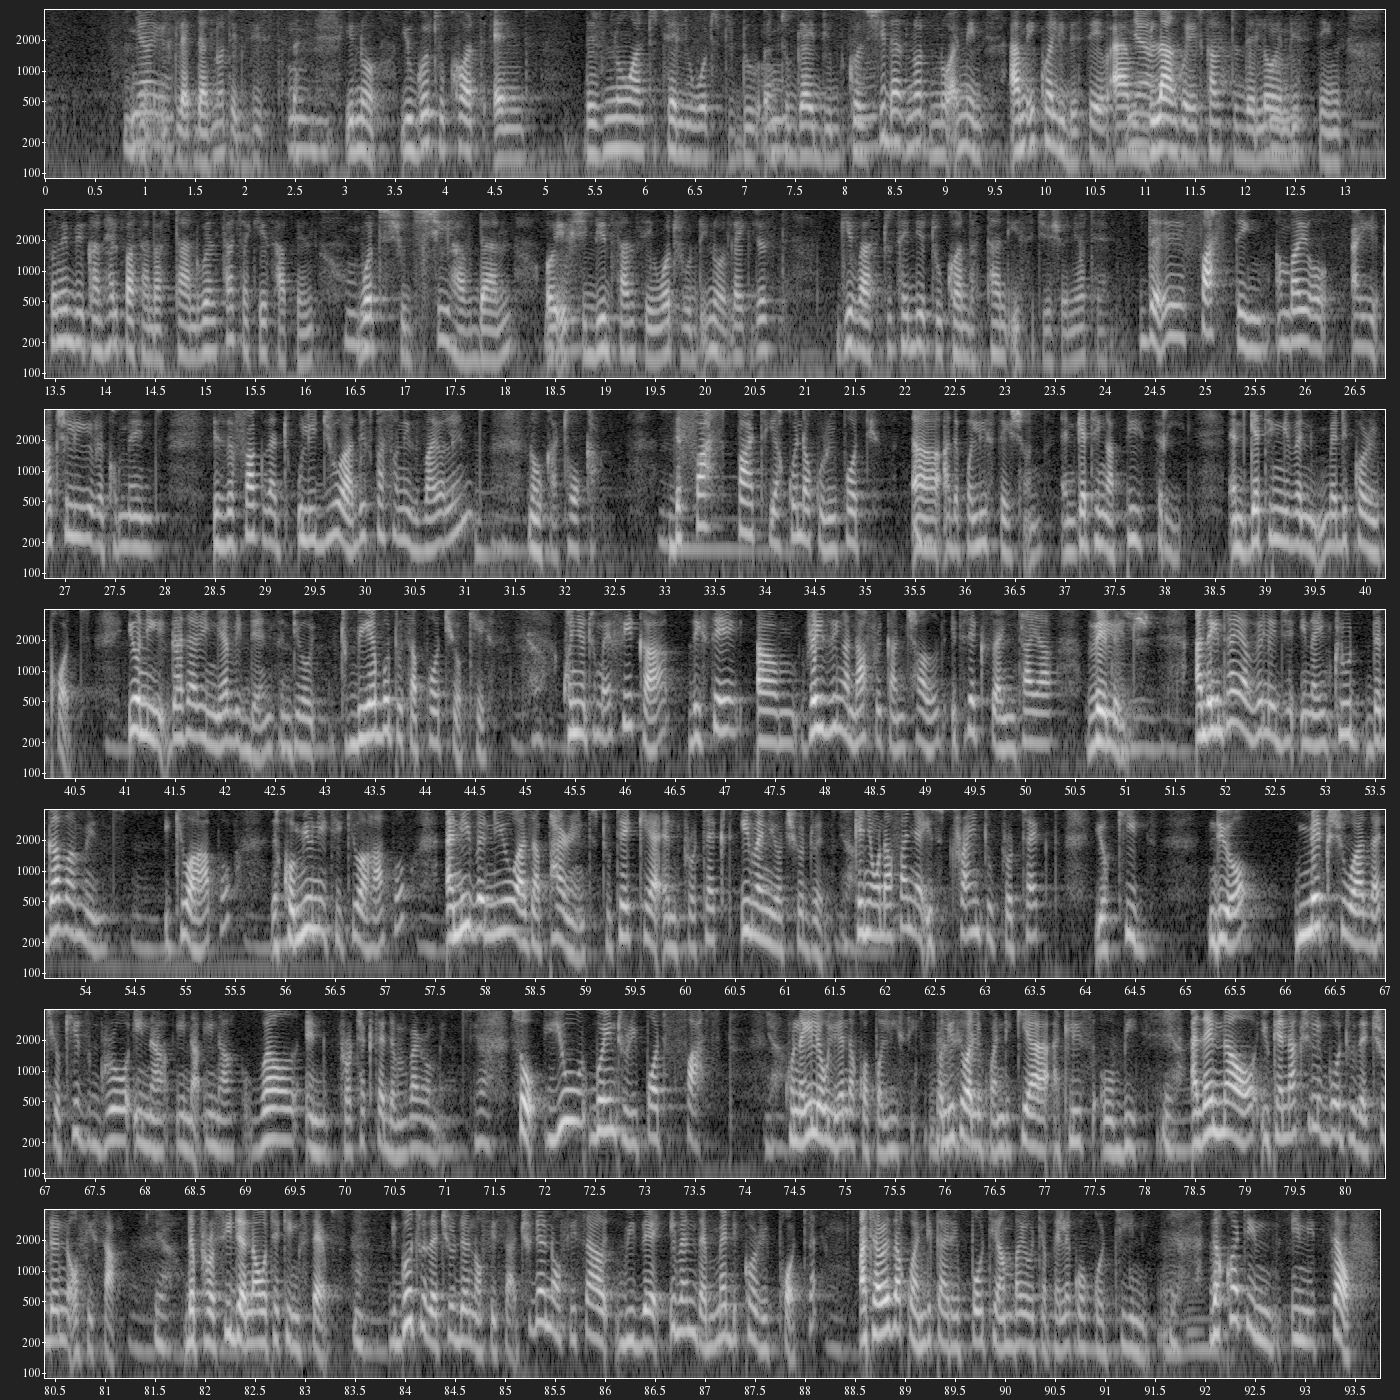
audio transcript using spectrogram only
who Yeah, it's yeah. like does not exist. Mm. you know, you go to court and there's no one to tell you what to do and to mm. guide you because she does not know. I mean, I'm equally the same. I'm Yeah. blank when it comes to the law and these things. So maybe you can help us understand when such a case happens, mm-hmm. what should she have done, or if she did something, what would you know, like just give us tusaidie tu kuunderstand hii situation yote. The first thing ambayo I actually recommend is the fact that ulijua this person is violent mm -hmm. na ukatoka. The first part ya kwenda kureport uh, mm -hmm. at the police station and getting a P3 and getting even medical report hiyo ni gathering evidence ndio to be able to support your case kwenye tumefika they say um, raising an african child it takes the entire village Mm -hmm. and the entire village ina include the government mm -hmm. ikiwa hapo the community ikiwa hapo and even you as a parent to take care and protect even your children Yeah. kenye unafanya is trying to protect your kids ndio make sure that your kids grow in a, in a, in a well and protected environment Yeah. so you going to report fast Yeah. kuna ile ulienda kwa polisi polisi walikuandikia at least ob Yeah. and then now you can actually go to the children officer Yeah. the procedure now taking steps you go to the children officer children officer with the even the medical report eh, ataweza kuandika ripoti ambayo itapelekwa kotini Yeah. the court in, in itself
